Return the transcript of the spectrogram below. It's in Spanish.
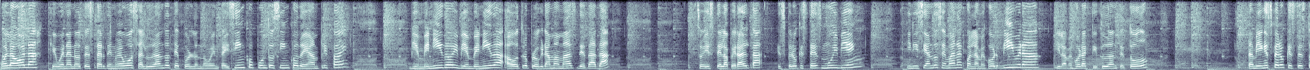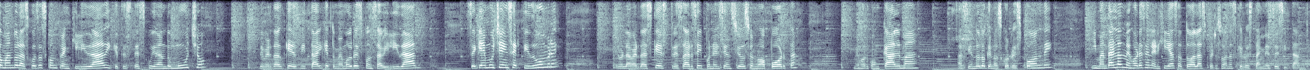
Hola, hola, qué buena nota estar de nuevo saludándote por los 95.5 de Amplify. Bienvenido y bienvenida a otro programa más de Dada. Soy Estela Peralta, espero que estés muy bien, iniciando semana con la mejor vibra y la mejor actitud ante todo. También espero que estés tomando las cosas con tranquilidad y que te estés cuidando mucho. De verdad que es vital que tomemos responsabilidad. Sé que hay mucha incertidumbre, pero la verdad es que estresarse y ponerse ansioso no aporta. Mejor con calma, haciendo lo que nos corresponde y mandar las mejores energías a todas las personas que lo están necesitando.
